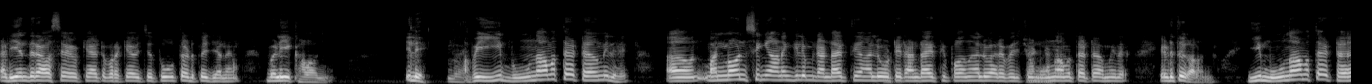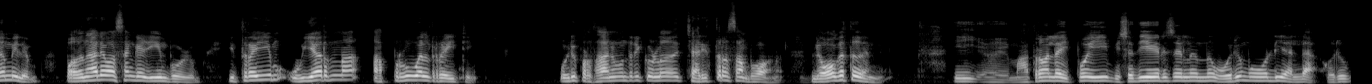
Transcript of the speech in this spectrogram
അടിയന്തരാവസ്ഥയൊക്കെ ആയിട്ട് പ്രഖ്യാപിച്ച് തൂത്തെടുത്ത് ജനം വെളിയിൽ കളഞ്ഞു. ഇല്ലേ? അപ്പോൾ ഈ മൂന്നാമത്തെ ടേമിൽ മൻമോഹൻ സിംഗ് ആണെങ്കിലും രണ്ടായിരത്തി നാല് തൊട്ട് രണ്ടായിരത്തി പതിനാല് വരെ ഭരിച്ചു. മൂന്നാമത്തെ ടേമിൽ എടുത്തു കളഞ്ഞു. ഈ മൂന്നാമത്തെ ടേമിലും പതിനാല് മാസം കഴിയുമ്പോഴും ഇത്രയും ഉയർന്ന അപ്രൂവൽ റേറ്റിംഗ് ഒരു പ്രധാനമന്ത്രിക്കുള്ള ചരിത്ര സംഭവമാണ്. ലോകത്ത് തന്നെ. ഈ മാത്രമല്ല ഇപ്പോൾ ഈ വിശദീകരിച്ചതിൽ നിന്ന് ഒരു മോഡി അല്ല ഒരു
